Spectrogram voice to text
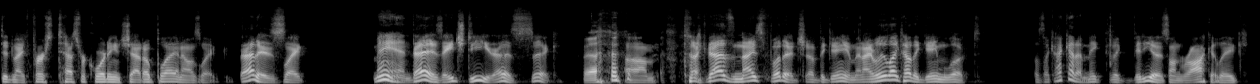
did my first test recording in Shadowplay, and I was like, that is like, man, that is HD. That is sick um like that's nice footage of the game and i really liked how the game looked i was like i gotta make like videos on rocket league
